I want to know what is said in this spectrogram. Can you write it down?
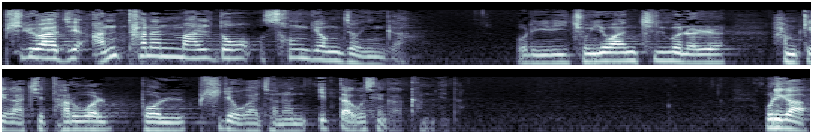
필요하지 않다는 말도 성경적인가? 우리 이 중요한 질문을 함께 같이 다루어 볼 필요가 저는 있다고 생각합니다. 우리가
